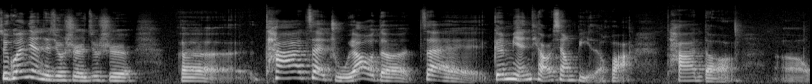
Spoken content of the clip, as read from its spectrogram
最关键的就是，就是，呃，它在主要的在跟棉条相比的话，它的，呃，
